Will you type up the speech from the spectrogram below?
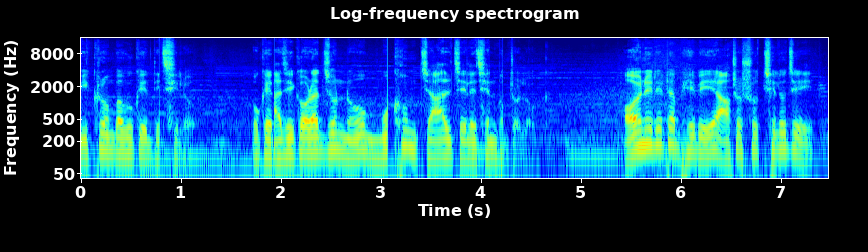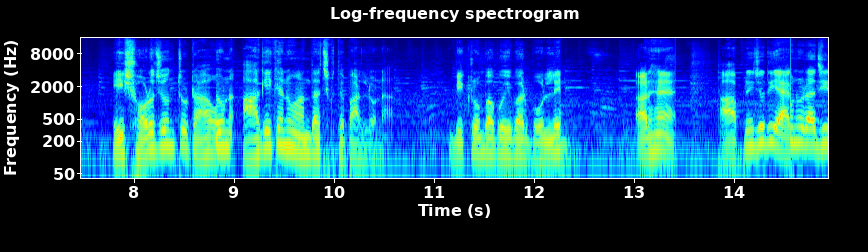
বিক্রমবাবুকে দিচ্ছিল ওকে রাজি করার জন্য মুখম চাল চেলেছেন ভদ্রলোক। অয়নের এটা ভেবে আফসোস হচ্ছিল যে এই ষড়যন্ত্রটা অয়ন আগে কেন আন্দাজ করতে পারল না। বিক্রমবাবু এবার বললেন, আর হ্যাঁ আপনি যদি এখনও রাজি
